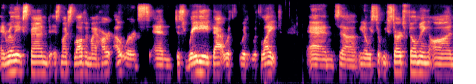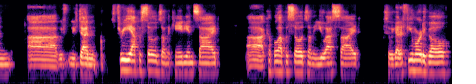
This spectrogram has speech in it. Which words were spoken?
and really expand as much love in my heart outwards and just radiate that with with with light. And uh, you know we st- we started filming on uh, we've we've done three episodes on the Canadian side uh, a couple episodes on the US side. So we got a few more to go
